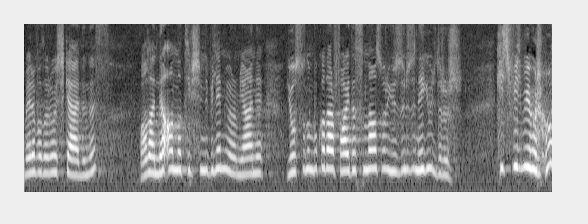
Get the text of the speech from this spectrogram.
Merhabalar, hoş geldiniz. Valla ne anlatayım şimdi bilemiyorum. Yani yosunun bu kadar faydasından sonra yüzünüzü ne güldürür? Hiç bilmiyorum.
